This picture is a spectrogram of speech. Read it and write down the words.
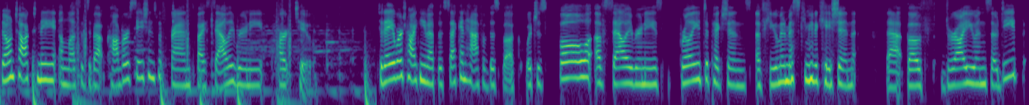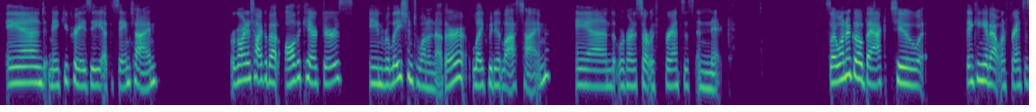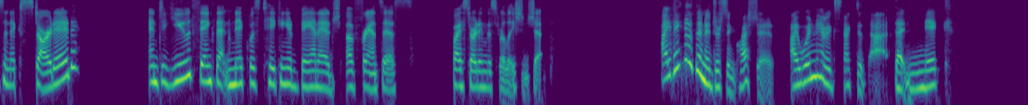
Don't Talk to Me Unless It's About Conversations with Friends by Sally Rooney, Part 2. Today, we're talking about the second half of this book, which is full of Sally Rooney's brilliant depictions of human miscommunication that both draw you in so deep and make you crazy at the same time. We're going to talk about all the characters in relation to one another, like we did last time. And we're going to start with Frances and Nick. So I want to go back to thinking about when Frances and Nick started and do you think that Nick was taking advantage of Frances by starting this relationship? I think that's an interesting question. I wouldn't have expected that, that Nick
